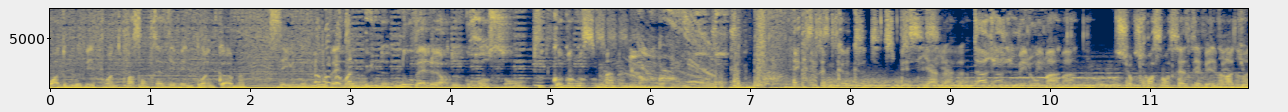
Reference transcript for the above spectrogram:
www.313dbn.com. C'est une nouvelle, une nouvelle heure de gros son qui commence maintenant. Extreme Cut spécial Daryl Meloman sur 313 dBn Radio.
